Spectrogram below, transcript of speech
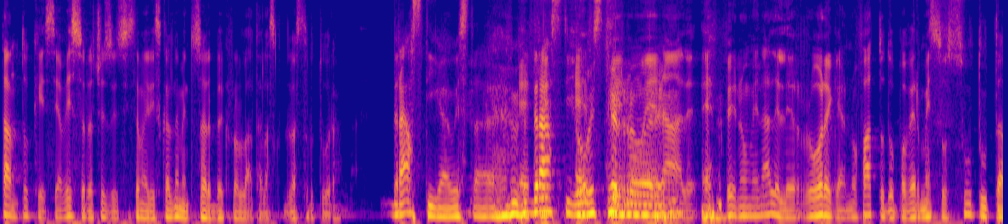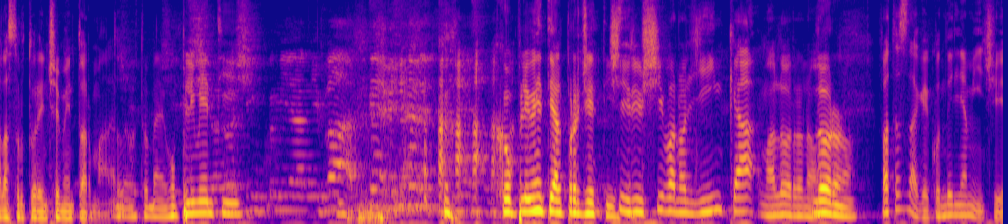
tanto che se avessero acceso il sistema di riscaldamento sarebbe crollata la, la struttura. Drastica questa, È fe- drastico è questo errore. fenomenale, È fenomenale l'errore che hanno fatto dopo aver messo su tutta la struttura in cemento armato. Allora, molto bene. Complimenti, 5.000 anni fa. complimenti al progettista. Ci riuscivano gli Inca, ma loro no. Loro no, Fatto sta che con degli amici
